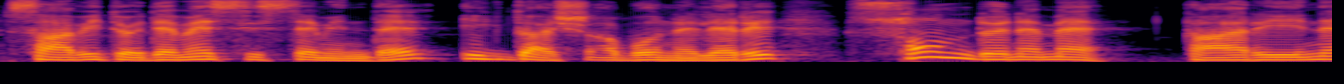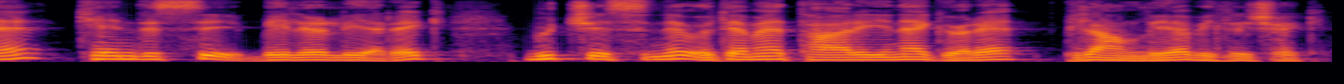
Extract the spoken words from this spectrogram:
Sabit ödeme sisteminde İGDAŞ aboneleri son döneme tarihine kendisi belirleyerek bütçesini ödeme tarihine göre planlayabilecek.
